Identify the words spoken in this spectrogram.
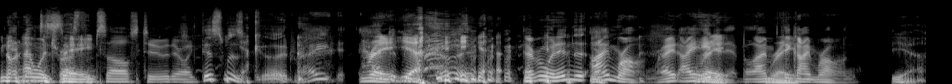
We don't And no have one to trusts say themselves too. They're like, "This was Yeah. good, right? It right. Yeah. good." yeah. Everyone in the, I'm wrong, right? I hated Right. it, but I Right. think I'm wrong. Yeah,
